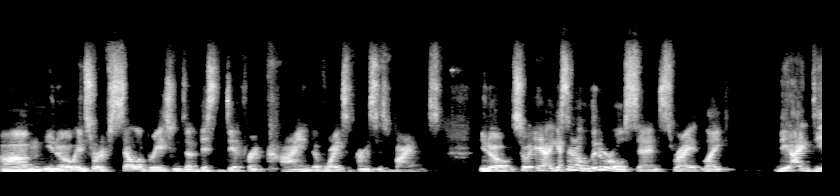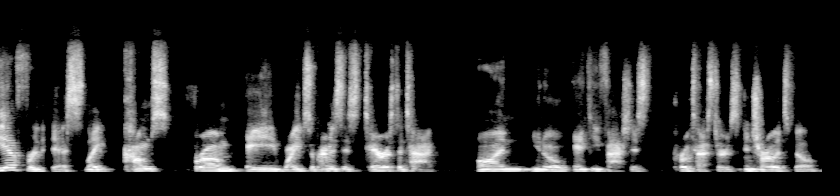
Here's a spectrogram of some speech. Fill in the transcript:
Um, you know, in sort of celebrations of this different kind of white supremacist violence. You know, so I guess in a literal sense, right? Like the idea for this like comes from a white supremacist terrorist attack on you know anti-fascist protesters in charlottesville.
